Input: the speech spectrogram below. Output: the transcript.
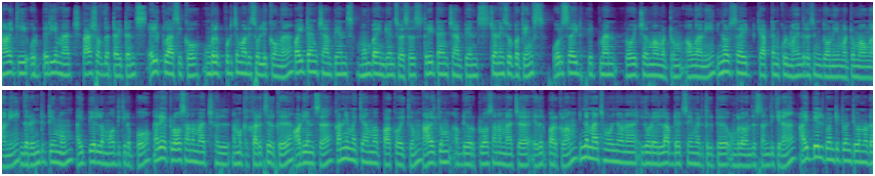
நாளைக்கு ஒரு பெரிய match clash of the titans El Clasico உங்களுக்கு பிடிச்ச மாதிரி சொல்லிக்கோங்க. Five time champions Mumbai Indians versus three time champions Chennai super kings ஒரு சைடு ஹிட்மேன் ரோஹித் சர்மா மற்றும் அவங்க அணி. இன்னொரு side captain cool Mahendra Singh Dhoni மற்றும் அவங்க அணி. இந்த ரெண்டு டீமும் ஐபிஎல்ல மோதிக்கிறப்போ நிறைய க்ளோஸான மேட்ச்கள் நமக்கு கிடைச்சிருக்கு. ஆடியன்ஸை கண்ணிமைக்காம பார்க்க வைக்கும். நாளைக்கும் அப்படி ஒரு க்ளோஸான மேட்சை எதிர்பார்க்கலாம். இந்த மேட்ச் முடிஞ்சோன இதோட எல்லா அப்டேட்ஸையும் எடுத்துக்கிட்டு உங்களை வந்து சந்திக்கிறேன். ஐபிஎல் டுவெண்ட்டி டுவெண்ட்டி ஒன்னோட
